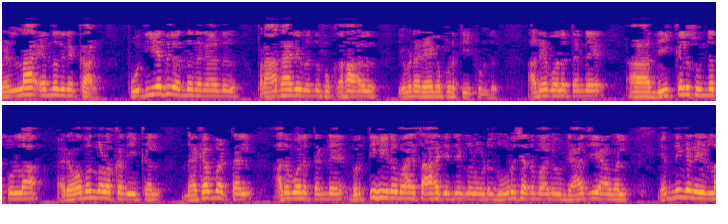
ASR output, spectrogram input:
വെള്ള എന്നതിനേക്കാൾ പുതിയത് എന്നതിനാണ് പ്രാധാന്യമെന്ന് ഫുക്കഹ ഇവിടെ രേഖപ്പെടുത്തിയിട്ടുണ്ട്. അതേപോലെ തന്നെ നീക്കൽ സുന്നത്തുള്ള രോമങ്ങളൊക്കെ നീക്കൽ നഖം വെട്ടൽ അതുപോലെ തന്നെ വൃത്തിഹീനമായ സാഹചര്യങ്ങളോട് നൂറ് ശതമാനവും രാജിയാവൽ എന്നിങ്ങനെയുള്ള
